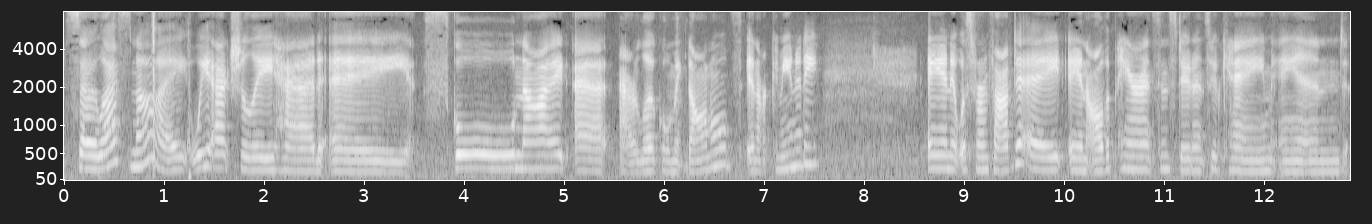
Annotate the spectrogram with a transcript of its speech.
So last night, we actually had a school night at our local McDonald's in our community. And it was from 5 to 8, and all the parents and students who came and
